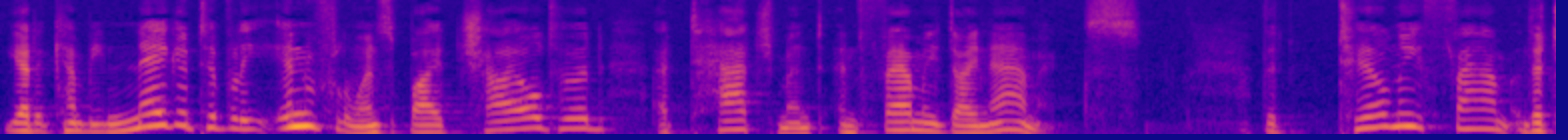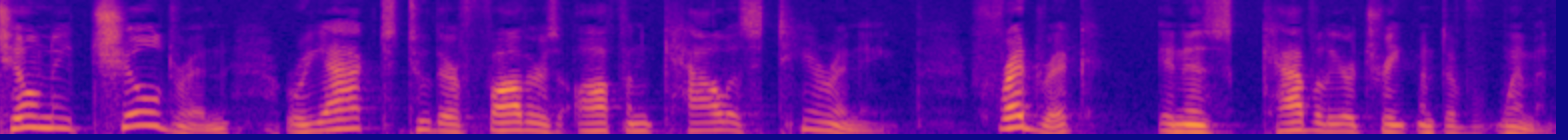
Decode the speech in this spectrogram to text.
yet it can be negatively influenced by childhood attachment and family dynamics. The Tilney, fam- the Tilney children react to their father's often callous tyranny. Frederick, in his cavalier treatment of women,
